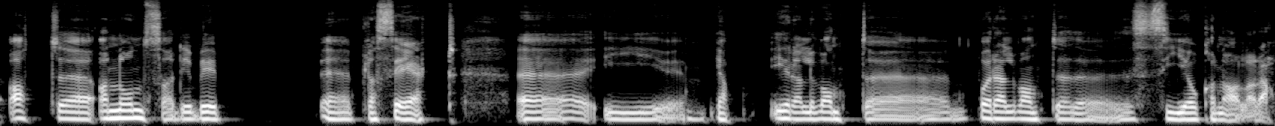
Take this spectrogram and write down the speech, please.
at uh, annonser de blir uh, plassert uh, i, ja, i relevante, på relevante sider og kanaler, da.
